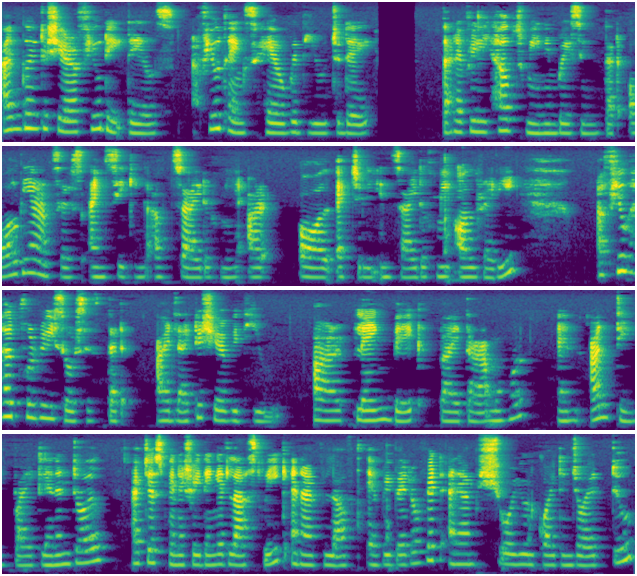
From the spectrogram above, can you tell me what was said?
I'm going to share a few details, a few things here with you today that have really helped me in embracing that all the answers I'm seeking outside of me are all actually inside of me already. A few helpful resources that I'd like to share with you are Playing Big by Tara Mohr and Untamed by Glennon Doyle I've just finished reading it last week and I've loved every bit of it, and I'm sure you'll quite enjoy it too.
